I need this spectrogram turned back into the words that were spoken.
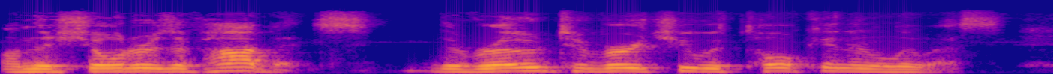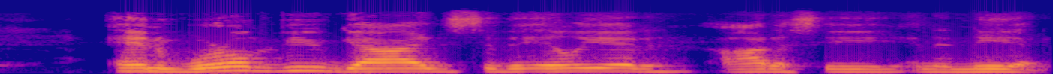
On the Shoulders of Hobbits, The Road to Virtue with Tolkien and Lewis, and Worldview Guides to the Iliad, Odyssey, and Aeneid.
